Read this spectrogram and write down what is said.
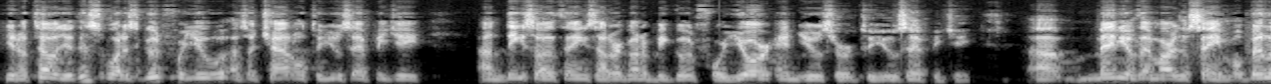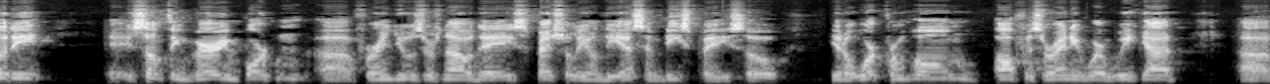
you know, tell you this is what is good for you as a channel to use Epygi, and these are the things that are going to be good for your end user to use Epygi. Uh, many of them are the same. Mobility is something very important uh, for end users nowadays, especially on the SMB space. So you know, work from home, office, or anywhere, we got uh,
